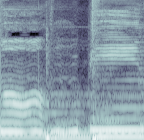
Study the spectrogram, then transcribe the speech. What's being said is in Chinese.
望边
